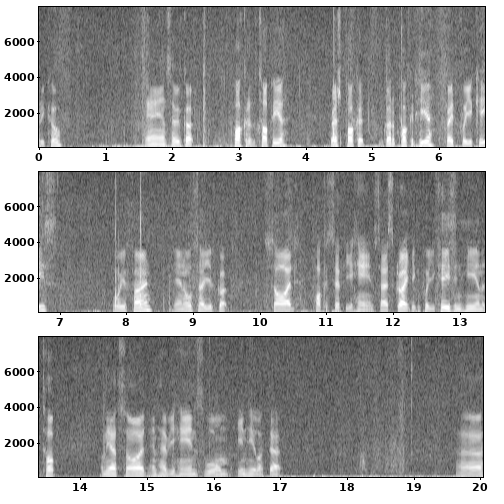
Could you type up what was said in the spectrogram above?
pretty cool. And so we've got pocket at the top here breast pocket. We've got a pocket here great for your keys or your phone. And also you've got side pockets there for your hands. So it's great. You can put your keys in here on the top on the outside and have your hands warm in here like that. Uh,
